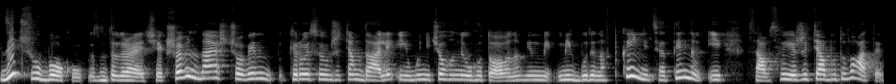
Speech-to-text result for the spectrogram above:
З іншого боку, до речі, якщо він знає, що він керує своїм життям далі і йому нічого не уготовано, він міг бути навпаки ініціативним і сам своє життя будувати.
